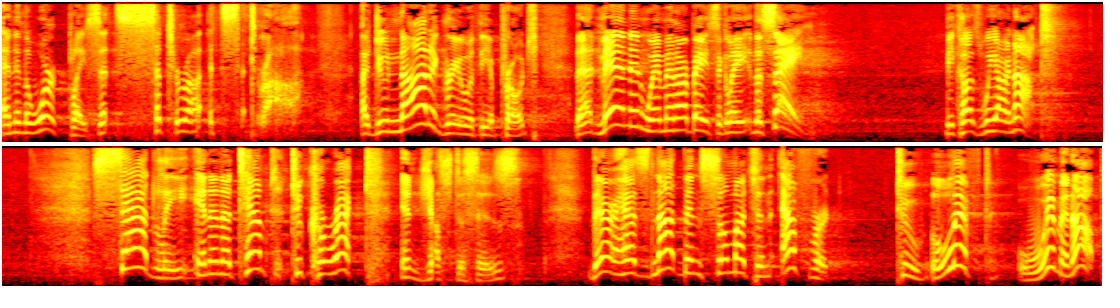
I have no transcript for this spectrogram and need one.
and in the workplace, etc., etc., I do not agree with the approach that men and women are basically the same because we are not. Sadly, in an attempt to correct injustices, there has not been so much an effort to lift women up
